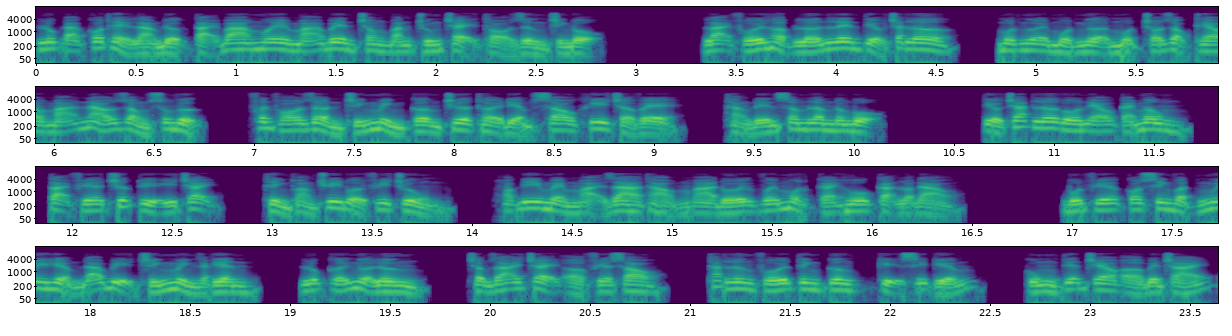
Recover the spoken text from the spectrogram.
lúc đã có thể làm được tại ba mươi mã bên trong bắn chúng chạy thọ rừng trình độ. Lại phối hợp lớn lên tiểu chất lơ một người một ngựa một chó dọc theo mã não dòng sông vực, phân phó dần chính mình cơm chưa thời điểm sau khi trở về, thẳng đến xâm lâm đông bộ. Tiểu chát lơ bố néo cái mông, tại phía trước tùy ý chạy, thỉnh thoảng truy đuổi phi trùng, hoặc đi mềm mại ra thảo mà đối với một cái hố cạn loạn đảo. Bốn phía có sinh vật nguy hiểm đã bị chính mình dẹp tiên lúc cưỡi ngựa lưng, chậm rãi chạy ở phía sau, thắt lưng phối tinh cương kỵ sĩ kiếm, cùng tiễn treo ở bên trái.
